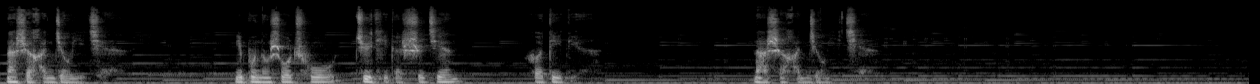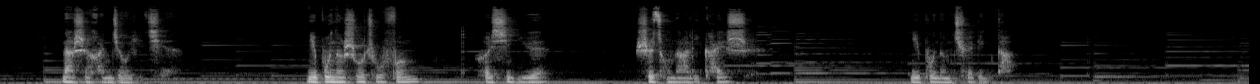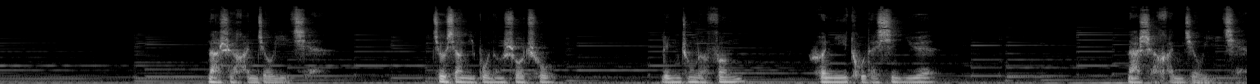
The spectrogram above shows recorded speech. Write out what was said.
那是很久以前，你不能说出具体的时间和地点。那是很久以前，那是很久以前，你不能说出风。和信约是从哪里开始？你不能确定它。那是很久以前，就像你不能说出林中的风和泥土的信约。那是很久以前，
